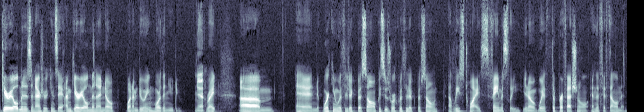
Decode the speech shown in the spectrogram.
Gary Oldman is an actor who can say, "I'm Gary Oldman. I know what I'm doing more than you do." yeah. right? Um, and working with Luc Besson, because he's worked with Luc Besson at least twice, famously, you know, with The Professional and The Fifth Element.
